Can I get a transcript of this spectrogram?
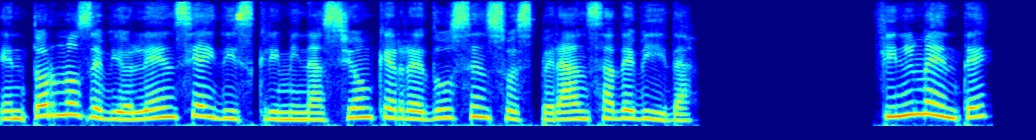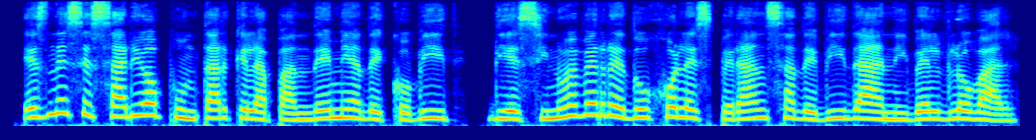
entornos de violencia y discriminación que reducen su esperanza de vida. Finalmente, es necesario apuntar que la pandemia de COVID 19 redujo la esperanza de vida a nivel global.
